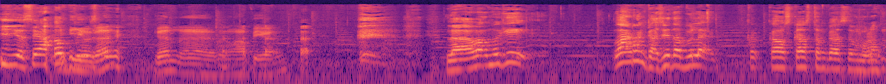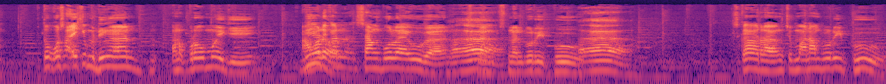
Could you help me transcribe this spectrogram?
iya siapa? Iya kan? Kan eh api kan. Lah awakmu iki larang gak sih tapi lek kaos custom custom Malah toko saiki mendingan ono promo iki. Awalnya kan sang puluh ewu kan, sembilan puluh ribu. Sekarang cuma enam puluh ribu.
